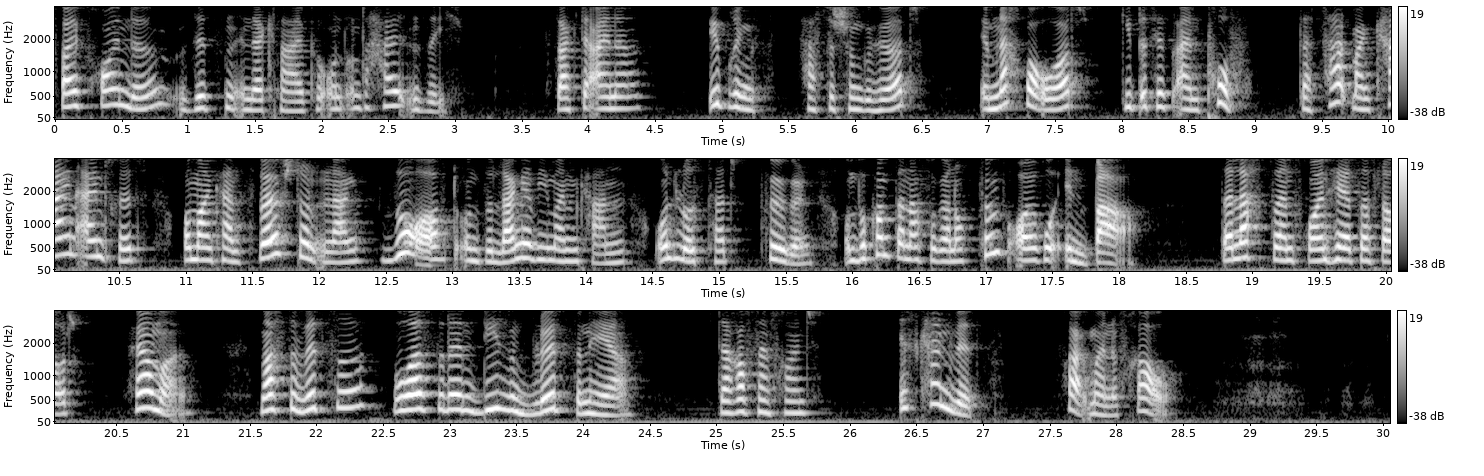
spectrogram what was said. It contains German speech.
Zwei Freunde sitzen in der Kneipe und unterhalten sich. Sagt der eine, übrigens, hast du schon gehört? Im Nachbarort gibt es jetzt einen Puff. Da zahlt man keinen Eintritt und man kann zwölf Stunden lang so oft und so lange wie man kann und Lust hat vögeln und bekommt danach sogar noch fünf Euro in Bar. Da lacht sein Freund herzhaft laut. Hör mal, machst du Witze? Wo hast du denn diesen Blödsinn her? Darauf sein Freund. Ist kein Witz, fragt meine Frau.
